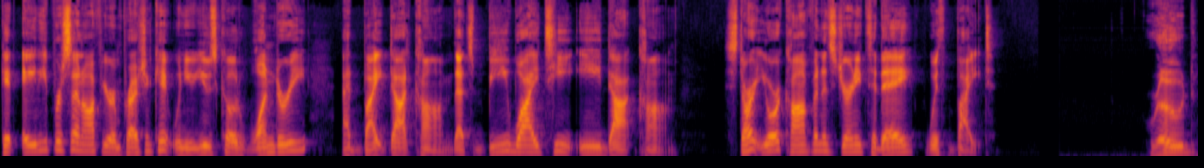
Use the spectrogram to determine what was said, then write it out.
Get 80% off your impression kit when you use code WONDERY at Byte.com. That's B-Y-T-E dot com. Start your confidence journey today with Byte. Road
